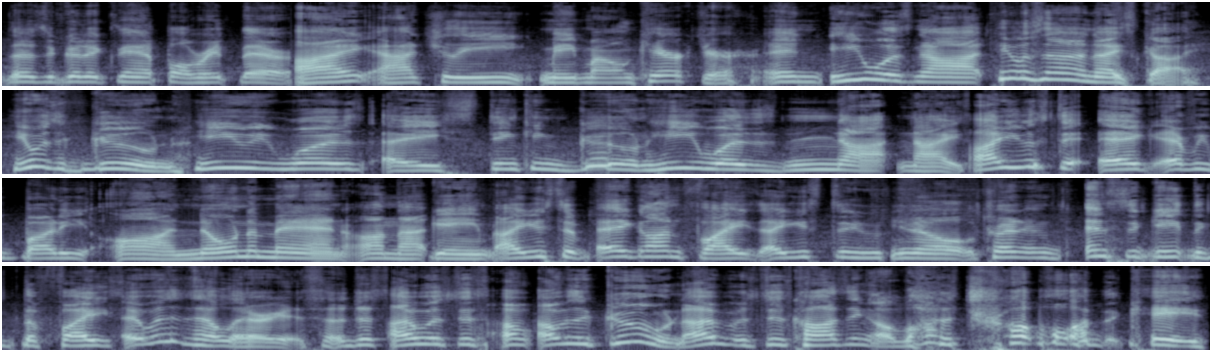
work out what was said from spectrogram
there's a good example right there. I actually made my own character, and he was not he was not a nice guy. He was a goon. He was a stinking goon. He was not nice. I used to egg everybody on, known a man, on that game. I used to egg on fights. I used to, you know, try to instigate the, the fights. It was hilarious. I just, I was just, I, I was a goon. I was just causing a lot of trouble on the game.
